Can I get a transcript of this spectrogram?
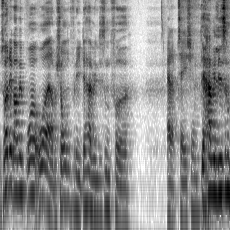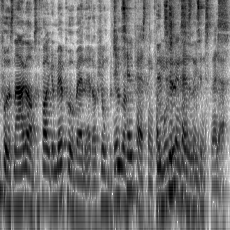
Jeg tror, det er godt, vi bruger ordet adaption, fordi det har vi ligesom fået, Adaptation. det har vi ligesom fået snakket om, så folk er med på, hvad en adaption Det er betyder. en tilpasning fra musklens side til en stress.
